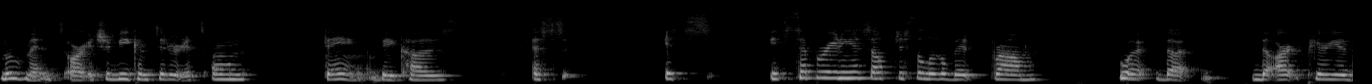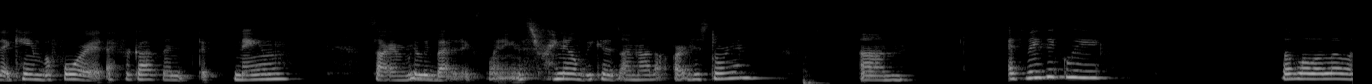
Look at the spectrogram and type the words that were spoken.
movements or it should be considered its own thing because it's it's it's separating itself just a little bit from what the the art period that came before it. I forgot the, the name. Sorry, I'm really bad at explaining this right now because I'm not an art historian. Um, it's basically la la la la.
